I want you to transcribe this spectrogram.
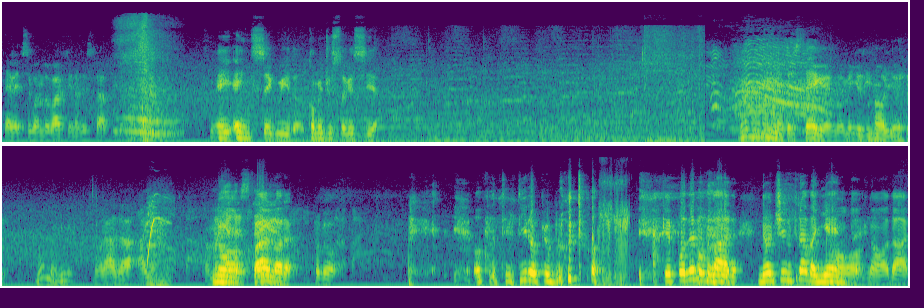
Tevez. Tevez quando parte è inarrestabile. È, è inseguito, come è giusto che sia. Mamma mia, mia, Ter Stegen è meglio di Neuer. mamma mia. Morata, ai. Mamma mia, No, Ter qua allora, proprio... Ho fatto il tiro più brutto che potevo fare. Non c'entrava niente. No, dai.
